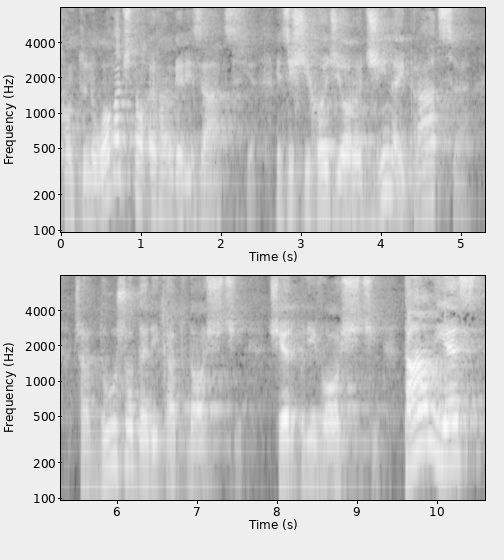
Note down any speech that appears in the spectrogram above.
kontynuować tą ewangelizację. Więc jeśli chodzi o rodzinę i pracę, trzeba dużo delikatności, cierpliwości. Tam jest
